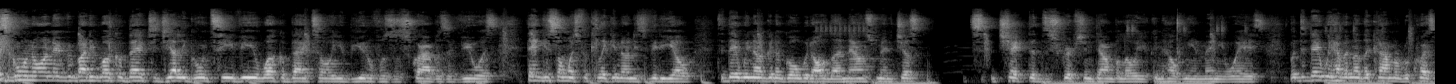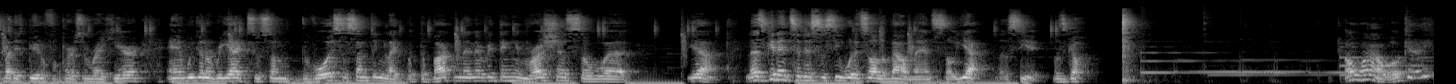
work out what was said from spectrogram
is going on, everybody? Welcome back to Jelly Goon TV. Welcome back to all you beautiful subscribers and viewers. Thank you so much for clicking on this video. Today, we're not gonna go with all the announcement. Just check the description down below. You can help me in many ways. But today, we have another comment request by this beautiful person right here, and we're gonna react to some the voice or something like with the button and everything in Russia. So, uh, yeah, let's get into this and see what it's all about, man. So, yeah, let's see it. Let's go. Oh wow, okay.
